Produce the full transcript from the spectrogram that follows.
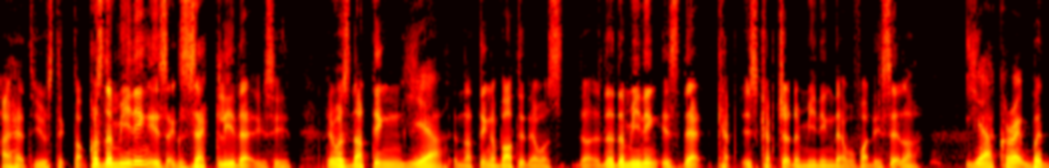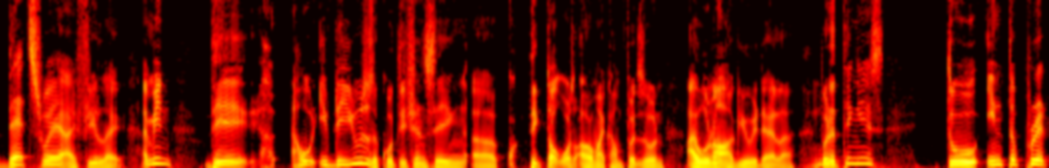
I had to use TikTok because the meaning is exactly that. You see, there was nothing Yeah. nothing about it that was the the, the meaning is that cap, is captured the meaning that of what they said lah. Yeah, correct. But that's where I feel like, I mean, they, I would, if they use a quotation saying uh, TikTok was out of my comfort zone, I will not Mm. argue with that. lah. But the thing is, to interpret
